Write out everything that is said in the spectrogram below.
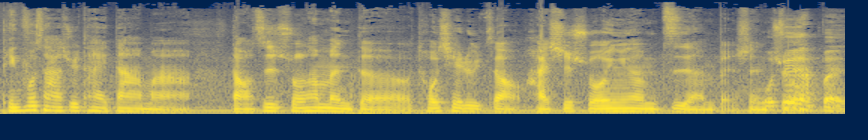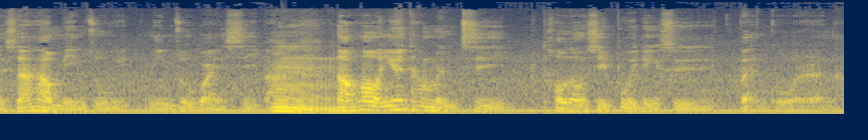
贫富差距太大嘛？导致说他们的偷窃率高，还是说因为他们自然本身？我觉得本身还有民族民族关系吧。嗯，然后因为他们其实。偷东西不一定是本国人啊，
